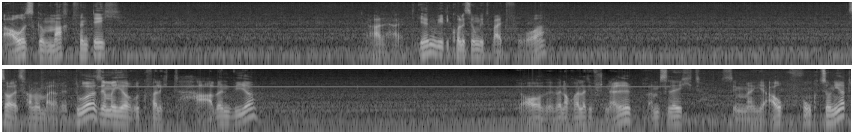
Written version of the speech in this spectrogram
ausgemacht, finde ich. Ja, halt irgendwie die Kollision geht weit vor. So, jetzt fahren wir mal Retour. Sehen wir hier Rückfahrlicht haben wir. Ja, wir werden auch relativ schnell. Bremslicht sehen wir hier auch funktioniert.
